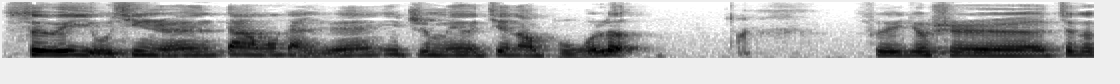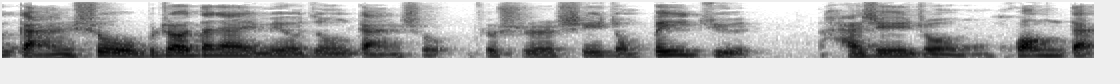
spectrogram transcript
虽为有心人，但我感觉一直没有见到伯乐。所以就是这个感受，不知道大家有没有这种感受，就是是一种悲剧，还是一种荒诞？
